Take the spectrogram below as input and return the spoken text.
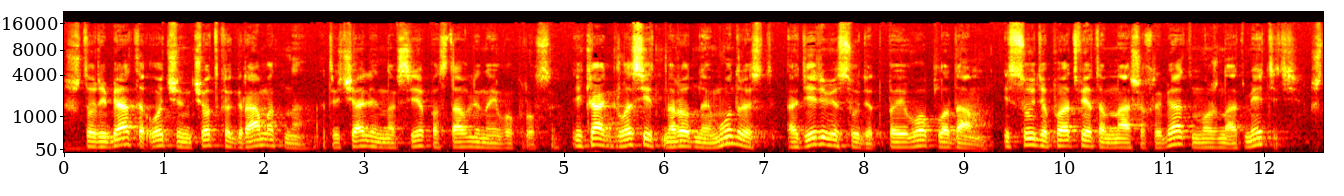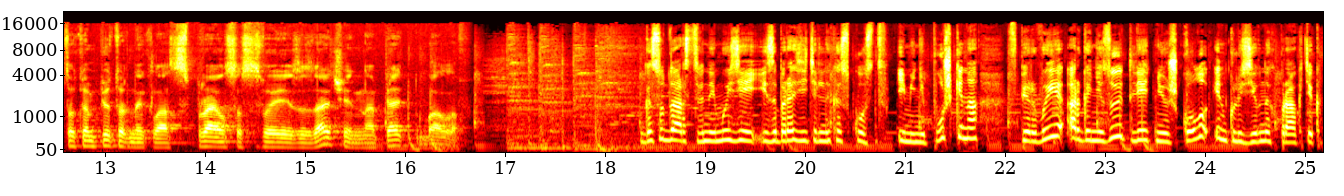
что ребята очень четко, грамотно отвечали на все поставленные вопросы. И как гласит народная мудрость, о дереве судят по его плодам. И судя по ответам наших ребят, можно отметить, что компьютерный класс справился со своей задачей на 5 баллов. Государственный музей изобразительных искусств имени Пушкина впервые организует летнюю школу инклюзивных практик.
